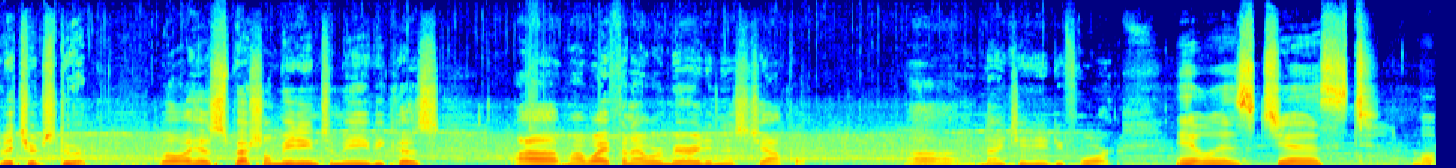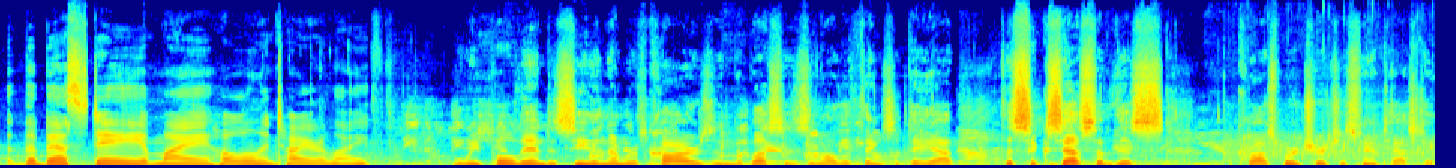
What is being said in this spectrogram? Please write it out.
Richard Stewart. Well, it has special meaning to me because uh, my wife and I were married in this chapel, uh, 1984. It was just the best day of my whole entire life. When we pulled in to see the number of cars and the buses and all the things that they have, the success of this crossword church is fantastic.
